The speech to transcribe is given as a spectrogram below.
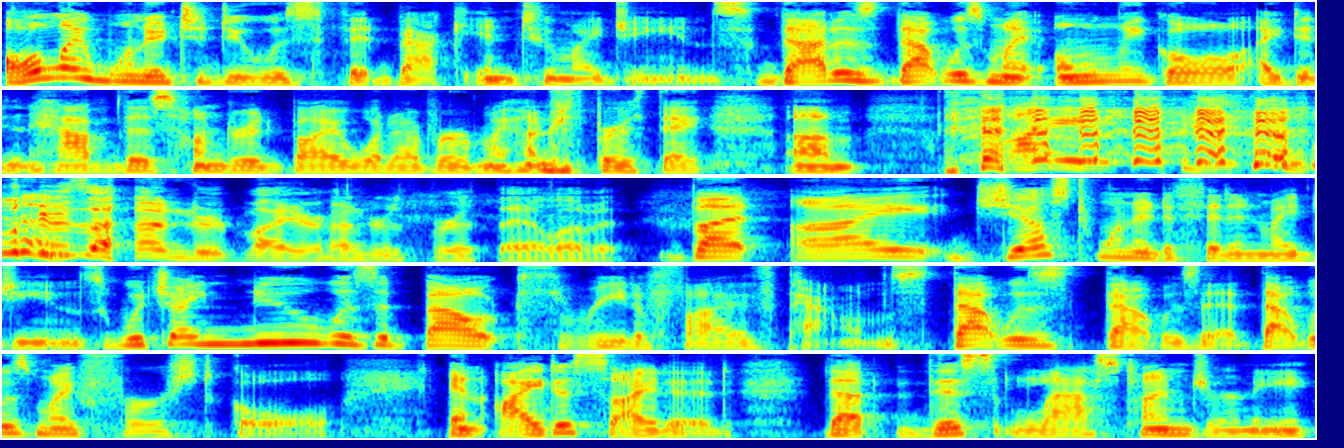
all I wanted to do was fit back into my jeans. That is that was my only goal. I didn't have this hundred by whatever my hundredth birthday. Um, I lose a hundred by your hundredth birthday. I love it. But I just wanted to fit in my jeans, which I knew was about three to five pounds. That was that was it. That was my first goal, and I decided that this last time journey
